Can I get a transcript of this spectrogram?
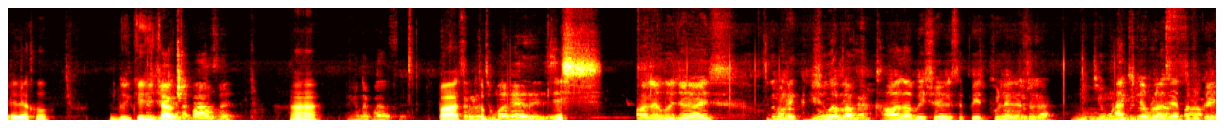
এই দেখো দুই কেজি চাল। এখানে পা আছে। হ্যাঁ হ্যাঁ। এখানে পা আছে। পাঁচ একটা চুমা খেয়ে দিস ইস। অনেক হয়েছে guys। অনেক কিছু করলাম। খাওয়া দাওয়া বেশি হয়ে গেছে পেট ফুলে গেছে গা। আজকে ব্লগ এতটুকুই।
